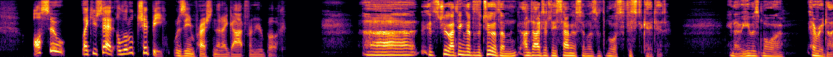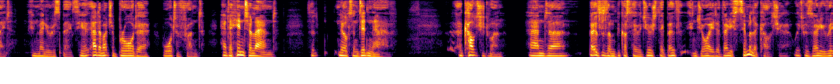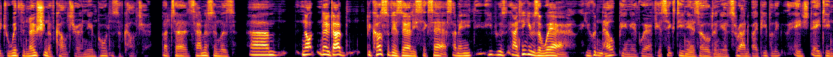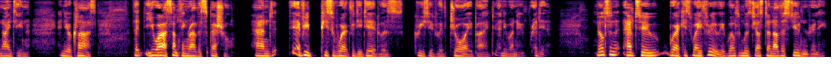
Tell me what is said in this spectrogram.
Also, like you said, a little chippy was the impression that I got from your book. Uh, it's true. I think that the two of them, undoubtedly, Samuelson was the more sophisticated. You know, he was more erudite in many respects. He had a much broader waterfront, had a hinterland that Milton didn't have, a cultured one. And uh, both of them, because they were Jewish, they both enjoyed a very similar culture, which was very rich with the notion of culture and the importance of culture. But uh, Samuelson was um, not, no doubt, because of his early success. I mean, he, he, was. I think he was aware. You couldn't help being aware if you're 16 years old and you're surrounded by people aged 18, 19 in your class, that you are something rather special. And every piece of work that he did was greeted with joy by anyone who read it. Milton had to work his way through. Milton was just another student, really.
